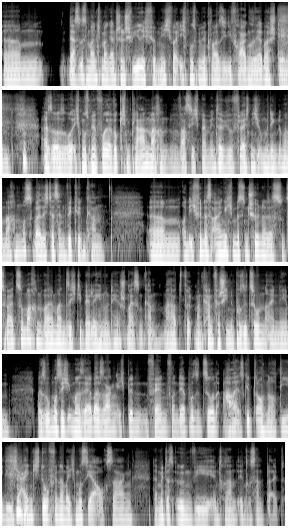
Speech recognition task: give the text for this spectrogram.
Ähm, das ist manchmal ganz schön schwierig für mich, weil ich muss mir quasi die Fragen selber stellen. Also so, ich muss mir vorher wirklich einen Plan machen, was ich beim Interview vielleicht nicht unbedingt immer machen muss, weil sich das entwickeln kann. Ähm, und ich finde es eigentlich ein bisschen schöner, das zu zweit zu machen, weil man sich die Bälle hin und her schmeißen kann. Man hat, man kann verschiedene Positionen einnehmen. Weil so muss ich immer selber sagen, ich bin ein Fan von der Position, aber es gibt auch noch die, die ich eigentlich doof finde, aber ich muss ja auch sagen, damit das irgendwie interessant, interessant bleibt.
